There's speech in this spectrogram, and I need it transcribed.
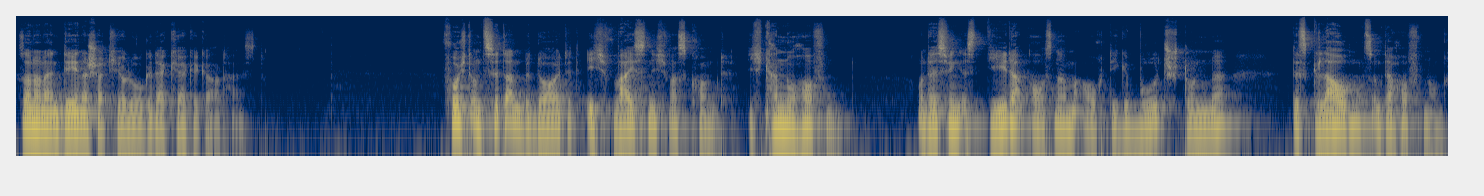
sondern ein dänischer Theologe, der Kierkegaard heißt. Furcht und Zittern bedeutet, ich weiß nicht, was kommt. Ich kann nur hoffen. Und deswegen ist jede Ausnahme auch die Geburtsstunde des Glaubens und der Hoffnung.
